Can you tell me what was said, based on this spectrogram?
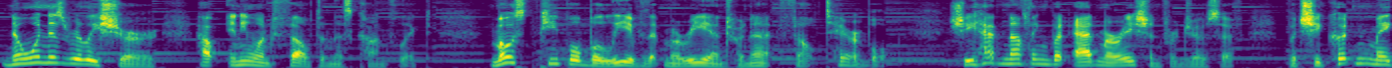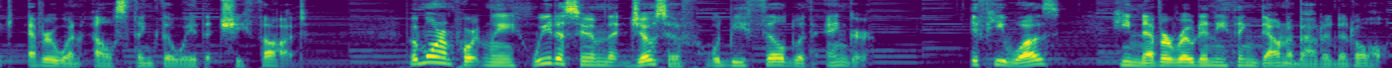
No one is really sure how anyone felt in this conflict. Most people believe that Marie Antoinette felt terrible. She had nothing but admiration for Joseph, but she couldn't make everyone else think the way that she thought. But more importantly, we'd assume that Joseph would be filled with anger. If he was, he never wrote anything down about it at all.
